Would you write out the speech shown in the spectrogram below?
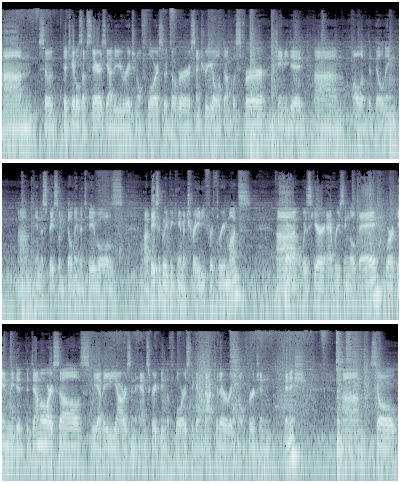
Um, so the tables upstairs, yeah, the original floor, so it's over a century old Douglas fir. Jamie did um, all of the building um, in the space of building the tables. Uh, basically, became a tradie for three months. Uh, was here every single day working. We did the demo ourselves. We have 80 hours in hand scraping the floors to get them back to their original virgin finish. Um, so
